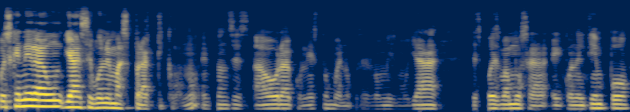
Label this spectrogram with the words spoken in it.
pues genera un, ya se vuelve más práctico, ¿no? Entonces, ahora con esto, bueno, pues es lo mismo, ya después vamos a, eh, con el tiempo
